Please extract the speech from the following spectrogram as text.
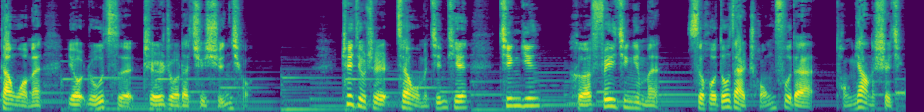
但我们又如此执着的去寻求，这就是在我们今天精英和非精英们似乎都在重复的同样的事情。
